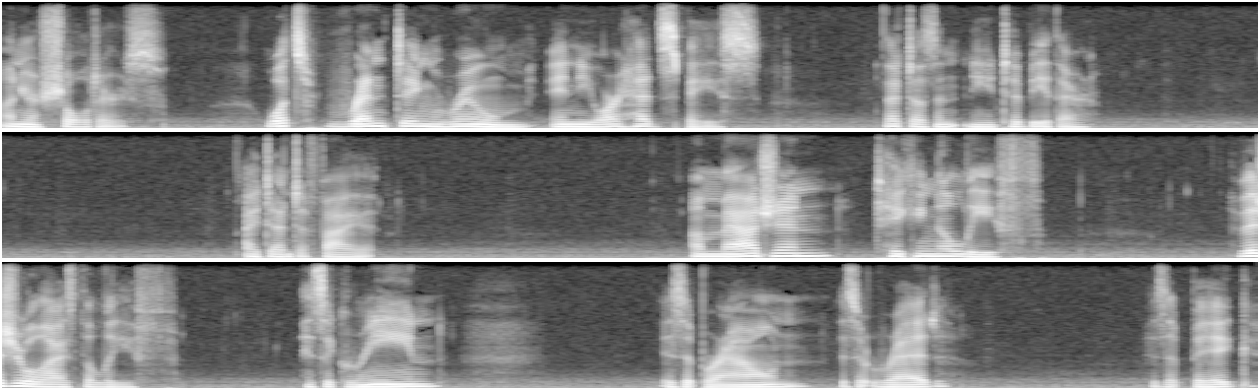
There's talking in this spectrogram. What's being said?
on your shoulders? What's renting room in your headspace that doesn't need to be there? Identify it. Imagine taking a leaf. Visualize the leaf. Is it green? Is it brown? Is it red? Is it big?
